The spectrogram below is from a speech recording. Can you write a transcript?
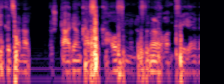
Tickets an der Stadionkasse kaufen und das würde ja. ich auch empfehlen.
